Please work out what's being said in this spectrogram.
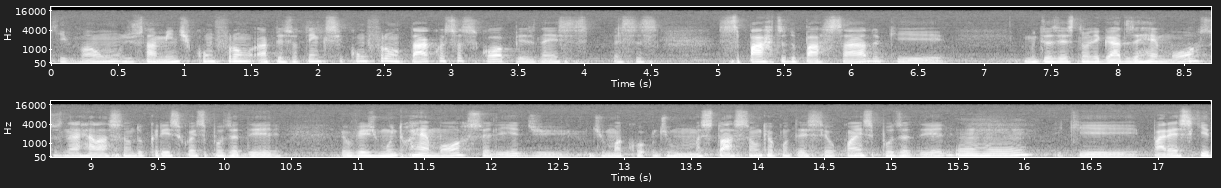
que vão justamente confrontar. A pessoa tem que se confrontar com essas cópias, né? Esses, essas partes do passado que muitas vezes estão ligadas a remorsos, né? A relação do Chris com a esposa dele. Eu vejo muito remorso ali de, de, uma, de uma situação que aconteceu com a esposa dele Uhum. e que parece que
